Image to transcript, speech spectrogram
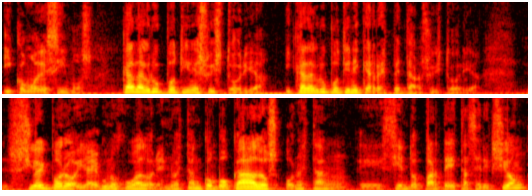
Y como decimos, cada grupo tiene su historia y cada grupo tiene que respetar su historia. Si hoy por hoy algunos jugadores no están convocados o no están eh, siendo parte de esta selección,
